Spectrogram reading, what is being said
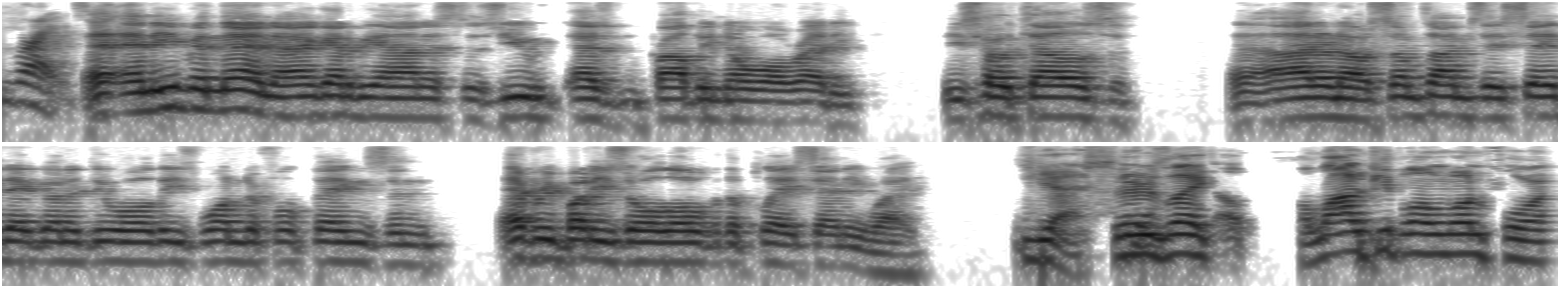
right. And, and even then, I got to be honest, as you as you probably know already, these hotels, I don't know. Sometimes they say they're going to do all these wonderful things, and everybody's all over the place anyway. Yes. There's like a, a lot of people on one floor,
